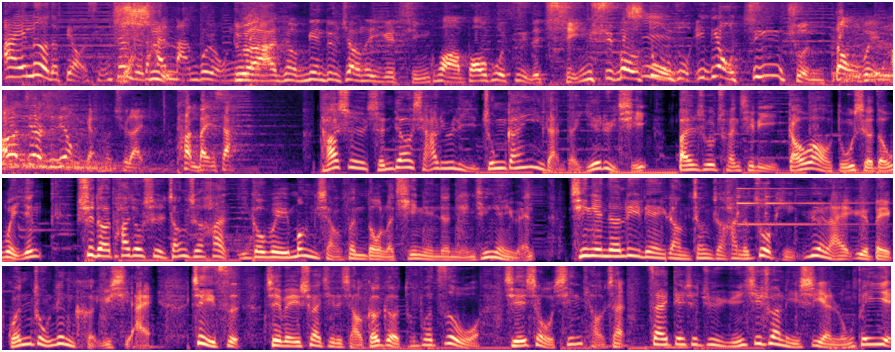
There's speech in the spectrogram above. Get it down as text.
哀乐的表情，真觉得还蛮不容易。对啊，要面对这样的一个情况，包括自己的情绪，包括动作，一定要精准到位。好了，接下来时间我们赶快去来探班一下。他是《神雕侠侣》里忠肝义胆的耶律齐，《班书传奇》里高傲毒舌的魏婴。是的，他就是张哲瀚，一个为梦想奋斗了七年的年轻演员。七年的历练让张哲瀚的作品越来越被观众认可与喜爱。这一次，这位帅气的小哥哥突破自我，接受新挑战，在电视剧《云溪传》里饰演龙飞夜，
